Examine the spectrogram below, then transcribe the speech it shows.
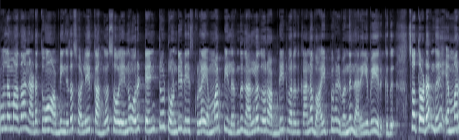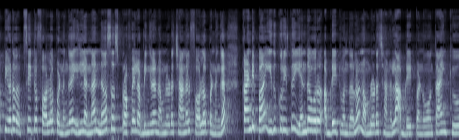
மூலமாக தான் நடத்துவோம் அப்படிங்கிறத சொல்லியிருக்காங்க. ஸோ இன்னும் ஒரு டென் டு டுவெண்ட்டி டேஸ்க்குள்ளே எம்ஆர்பியிலேருந்து நல்லதொரு நல்லது ஒரு அப்டேட் வரதுக்கான வாய்ப்புகள் வந்து நிறையவே இருக்குது. ஸோ தொடர்ந்து எம்ஆர்பியோட வெப்சைட்டை ஃபாலோ பண்ணுங்க. இல்லைன்னா நர்சஸ் ப்ரொஃபைல் அப்படிங்கிற நம்மளோட சேனல் ஃபாலோ பண்ணுங்கள் கண்டிப்பாக இது குறித்து எந்த ஒரு அப்டேட் வந்தாலும் நம்மளோட சேனலை அப்டேட் பண்ணுவோம். தேங்க்யூ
